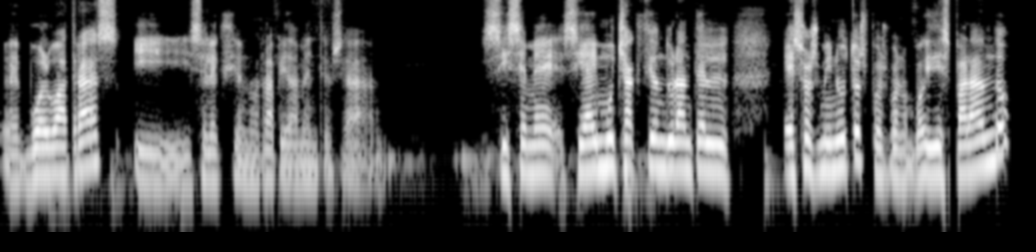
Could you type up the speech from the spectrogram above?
eh, vuelvo atrás y selecciono rápidamente. O sea, si, se me, si hay mucha acción durante esos minutos, pues bueno, voy disparando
